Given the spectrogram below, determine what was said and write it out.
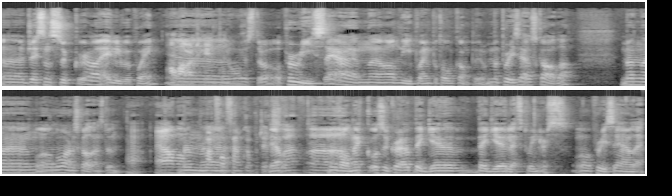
Uh, Jason Zucker har 11 poeng. Han har vært helt eh, rå. Og Parise er eh, har 9 poeng på 12 kamper. Men Parise er jo skada. Men eh, nå, nå er han skada en stund. ja, ja, har Men, i hvert fall eh, fem kamper til. ja. Eh, Men Vanek og Zucker er jo begge, begge left-wingers, og Parisi er jo det.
